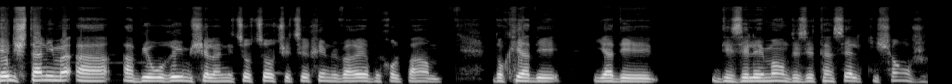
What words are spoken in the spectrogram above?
Donc il y a des, éléments, des étincelles qui changent,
